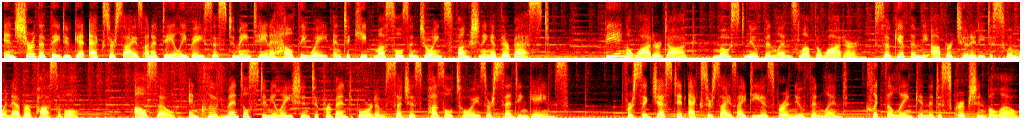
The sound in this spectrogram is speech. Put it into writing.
Ensure that they do get exercise on a daily basis to maintain a healthy weight and to keep muscles and joints functioning at their best. Being a water dog, most Newfoundlands love the water, so give them the opportunity to swim whenever possible. Also, include mental stimulation to prevent boredom such as puzzle toys or scenting games. For suggested exercise ideas for a Newfoundland, click the link in the description below.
